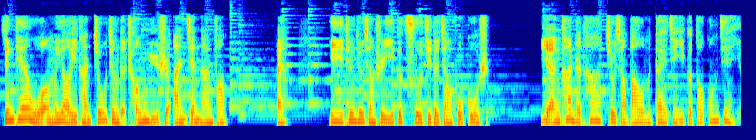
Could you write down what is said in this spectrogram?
今天我们要一探究竟的成语是暗箭难防。哎呀，一听就像是一个刺激的江湖故事，眼看着它就想把我们带进一个刀光剑影、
